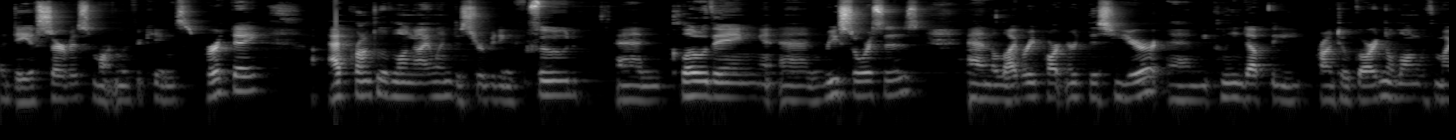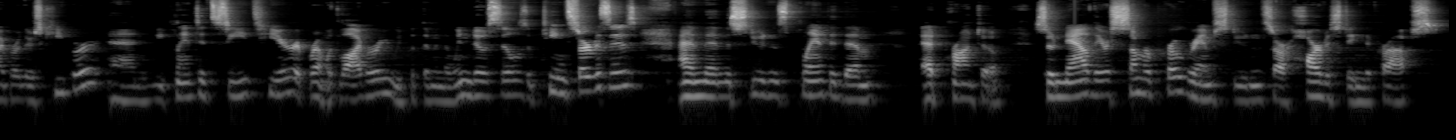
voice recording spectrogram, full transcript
a day of service, Martin Luther King's birthday, at Pronto of Long Island, distributing food, and clothing and resources. And the library partnered this year, and we cleaned up the Pronto Garden along with My Brother's Keeper, and we planted seeds here at Brentwood Library. We put them in the windowsills of teen services, and then the students planted them at Pronto. So now their summer program students are harvesting the crops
